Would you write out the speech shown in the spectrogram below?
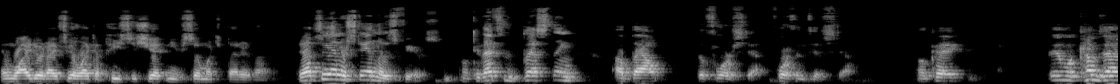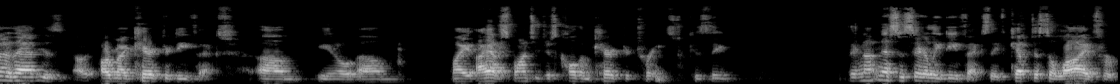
And why did I feel like a piece of shit and you're so much better than I? It helps me understand those fears. Okay, that's the best thing about the fourth step, fourth and fifth step. Okay, then what comes out of that is are my character defects. Um, you know. Um, my I had a sponsor just call them character traits because they they're not necessarily defects. They've kept us alive for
